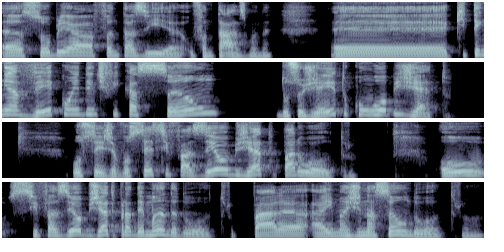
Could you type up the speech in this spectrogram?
uh, sobre a fantasia, o fantasma, né? É, que tem a ver com a identificação do sujeito com o objeto. Ou seja, você se fazer objeto para o outro, ou se fazer objeto para a demanda do outro, para a imaginação do outro.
